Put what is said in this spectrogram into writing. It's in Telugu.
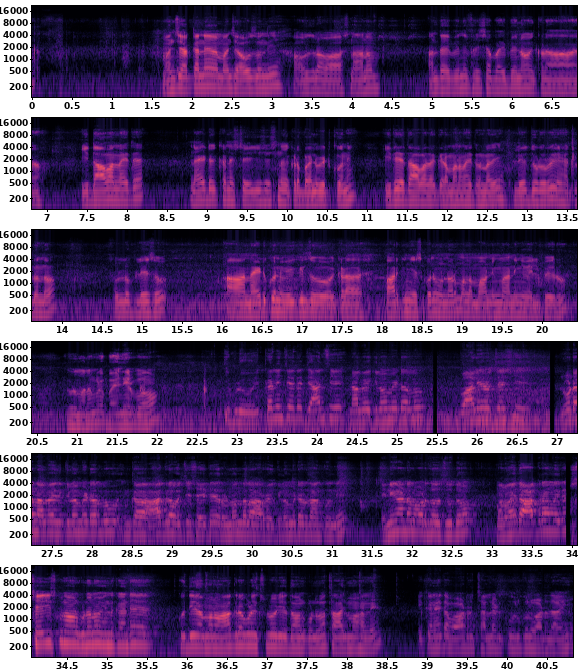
మంచి అక్కడనే మంచి హౌస్ ఉంది. హౌస్లో స్నానం అంత అయిపోయింది. ఫ్రెష్ అప్ అయిపోయినాం. ఇక్కడ ఈ దావాలను అయితే నైట్ ఇక్కడ స్టే చేసేసినాం. ఇక్కడ బండి పెట్టుకొని. ఇదే దాబా దగ్గర మనం అయితే ఉన్నది. ప్లేస్ చూడరు ఎట్లుందో. ఫుల్ ప్లేసు నైట్ కొన్ని వెహికల్స్ ఇక్కడ పార్కింగ్ చేసుకొని ఉన్నారు. మళ్ళీ మార్నింగ్ మార్నింగ్ వెళ్ళిపోయారు. ఇప్పుడు మనం కూడా బయలుదేరిపోదాం. ఇప్పుడు ఇక్కడ నుంచి అయితే ఝాన్సీ నలభై కిలోమీటర్లు గ్వాలియర్ వచ్చేసి నూట నలభై ఐదు కిలోమీటర్లు ఇంకా ఆగ్రా వచ్చేసి అయితే రెండు వందల అరవై కిలోమీటర్లు దాకా ఉంది. ఎన్ని గంటలు పడుతుందో చూద్దాం. మనం అయితే ఆగ్రాలో అయితే స్టే తీసుకుందాం అనుకుంటున్నాం ఎందుకంటే కొద్దిగా మనం ఆగ్రా కూడా ఎక్స్ప్లోర్ చేద్దాం అనుకుంటున్నాం తాజ్ మహల్ని ఇక్కడైతే వాటర్ చల్లటి కూల్ కూల్ వాటర్ తాగి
